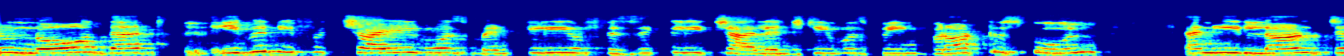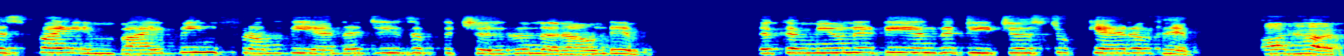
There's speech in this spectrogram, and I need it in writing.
to know that even if a child was mentally or physically challenged, he was being brought to school and he learned just by imbibing from the energies of the children around him. The community and the teachers took care of him or her.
